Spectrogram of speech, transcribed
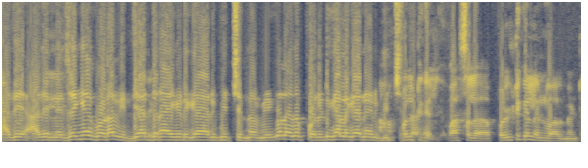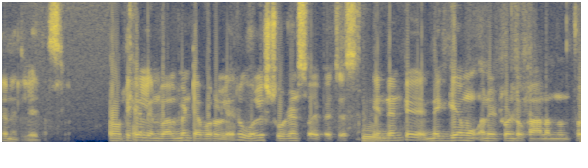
అది అది నిజంగా కూడా విద్యార్థి నాయకుడిగా అనిపించిందా మీకు? లేదా పొలిటికల్గా అనిపించింది? పొలిటికల్ అసలు పొలిటికల్ ఇన్వాల్వ్మెంట్ అనేది లేదు అసలు. పొలిటికల్ ఇన్వాల్వ్మెంట్ ఎవరు లేరు ఓన్లీ స్టూడెంట్స్ వైపు వచ్చేసి ఏంటంటే నెగ్గాము అనేటువంటి ఒక ఆనందంతో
